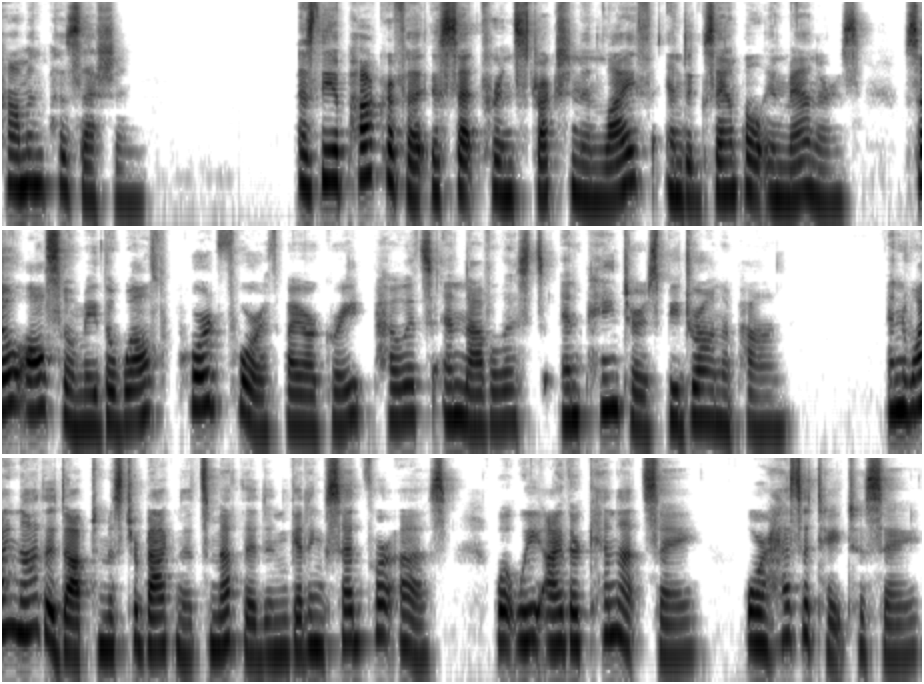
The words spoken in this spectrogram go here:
common possession. As the Apocrypha is set for instruction in life and example in manners, so also may the wealth poured forth by our great poets and novelists and painters be drawn upon. And why not adopt Mr. Bagnet's method in getting said for us what we either cannot say or hesitate to say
